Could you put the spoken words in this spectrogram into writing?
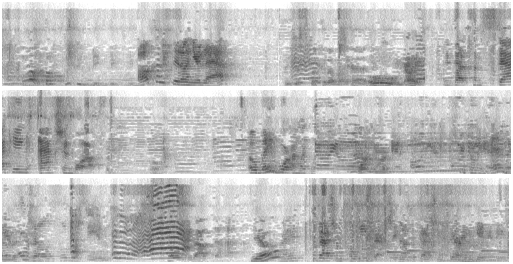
Oh, bing, bing, bing. I'll come sit on your lap. They just stuck it on my head. Oh, nice. We've got some stacking action blocks. Oh. Way more. I'm like, What? you're coming then when you're listening. Michelle Silverstein told me about that, Yeah. right? Fashion police, actually, not the fashion fairy who gave you these.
